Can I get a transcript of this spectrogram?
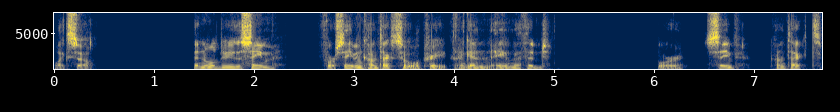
like so. Then we'll do the same for saving contact. So we'll create, again, a method for save contact,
